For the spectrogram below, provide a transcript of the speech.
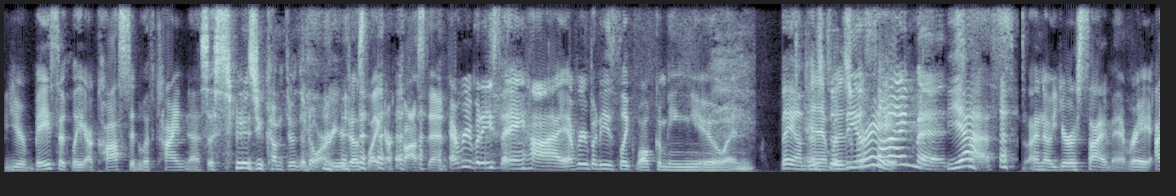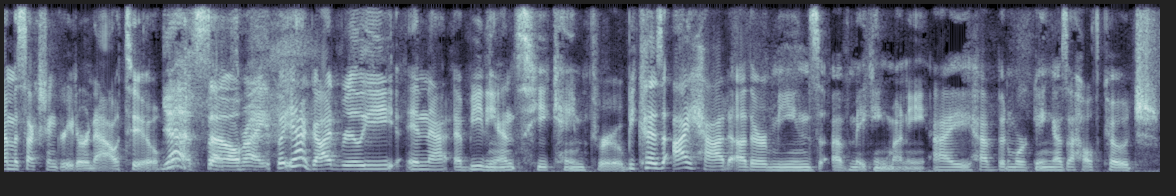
you're basically accosted with kindness as soon as you come through the door. You're just like accosted. Everybody's saying hi. Everybody's like welcoming you and They understood the great. assignment. Yes. I know your assignment, right? I'm a section greeter now too. Yes, So, that's right. But yeah, God really, in that obedience, He came through because I had other means of making money. I have been working as a health coach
